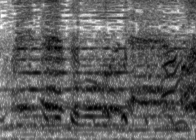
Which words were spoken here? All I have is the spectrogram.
Ми ще будемо,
